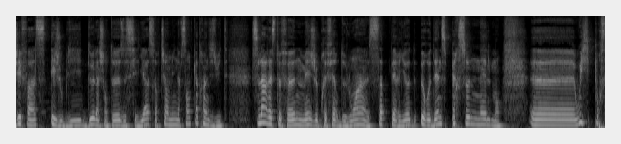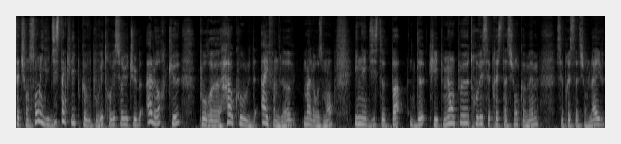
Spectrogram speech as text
J'efface et j'oublie de la chanteuse Cilia, sortie en 1998. Cela reste fun, mais je préfère de loin sa période Eurodance personnellement. Euh, oui, pour cette chanson, il existe un clip que vous pouvez trouver sur YouTube, alors que pour euh, How Cold I Found Love, malheureusement, il n'existe pas de clip. Mais on peut trouver ses prestations quand même, ses prestations live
